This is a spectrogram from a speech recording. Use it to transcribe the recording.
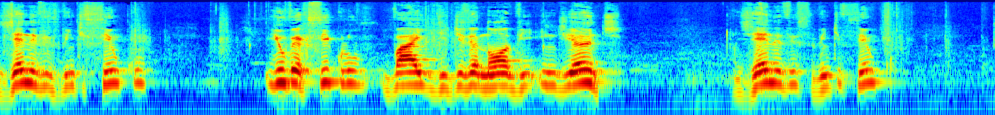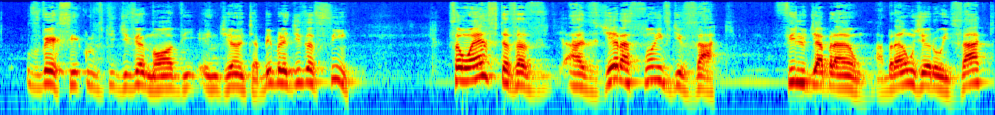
Gênesis 25, e o versículo vai de 19 em diante. Gênesis 25, os versículos de 19 em diante. A Bíblia diz assim: São estas as, as gerações de Isaac, filho de Abraão. Abraão gerou Isaac.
